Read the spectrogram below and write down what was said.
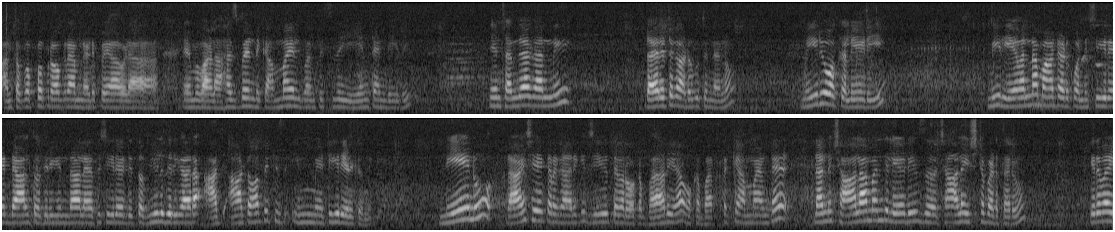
అంత గొప్ప ప్రోగ్రాం నడిపే ఆవిడ ఏమో వాళ్ళ హస్బెండ్కి అమ్మాయిలు పంపిస్తుంది ఏంటండి ఇది? నేను సంధ్యా గారిని డైరెక్ట్గా అడుగుతున్నాను. మీరు ఒక లేడీ మీరు ఏమన్నా మాట్లాడుకోండి. శ్రీరెడ్డి వాళ్ళతో తిరిగిందా? లేకపోతే శ్రీరెడ్డితో వీళ్ళు తిరిగారా? అది ఆ topic is immaterial to me. నేను రాజశేఖర్ గారికి జీవిత గారు ఒక భార్య ఒక భర్తకి అమ్మ అంటే నన్ను చాలామంది లేడీస్ చాలా ఇష్టపడతారు. ఇరవై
